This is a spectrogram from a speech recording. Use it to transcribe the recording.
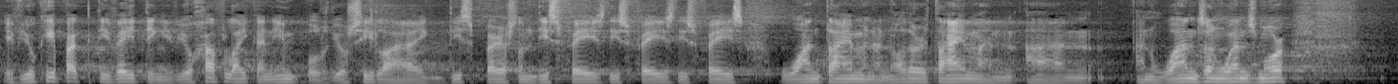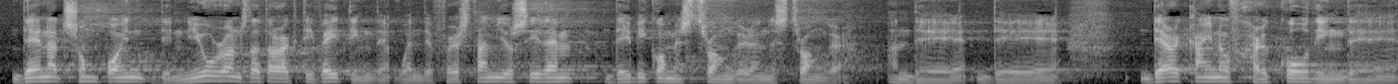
if you keep activating, if you have like an impulse, you see like this person, this face, this face, this face, one time and another time and, and, and once and once more, then at some point, the neurons that are activating them, when the first time you see them, they become stronger and stronger. And the, the, they're kind of hard coding the,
